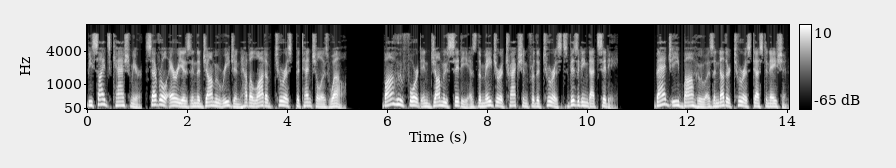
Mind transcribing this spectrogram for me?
Besides Kashmir, several areas in the Jammu region have a lot of tourist potential as well. Bahu Fort in Jammu city is the major attraction for the tourists visiting that city. Bagh-e-Bahu is another tourist destination.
